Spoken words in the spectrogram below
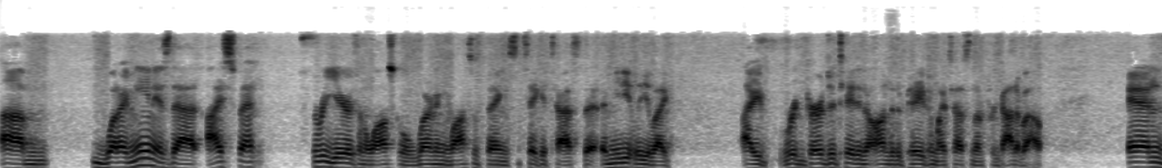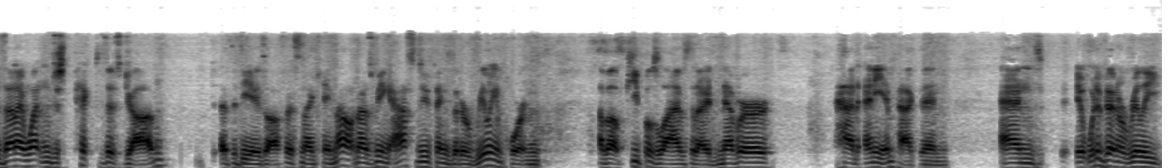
Um, what I mean is that I spent three years in law school learning lots of things to take a test that immediately like I regurgitated onto the page of my test and then forgot about. And then I went and just picked this job at the DA's office and I came out and I was being asked to do things that are really important about people's lives that I had never had any impact in. And it would have been a really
